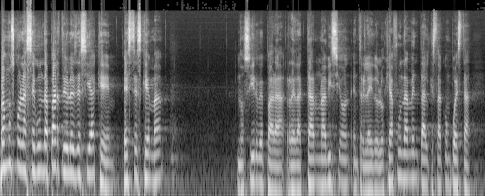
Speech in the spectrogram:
Vamos con la segunda parte. Yo les decía que este esquema nos sirve para redactar una visión entre la ideología fundamental que está compuesta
